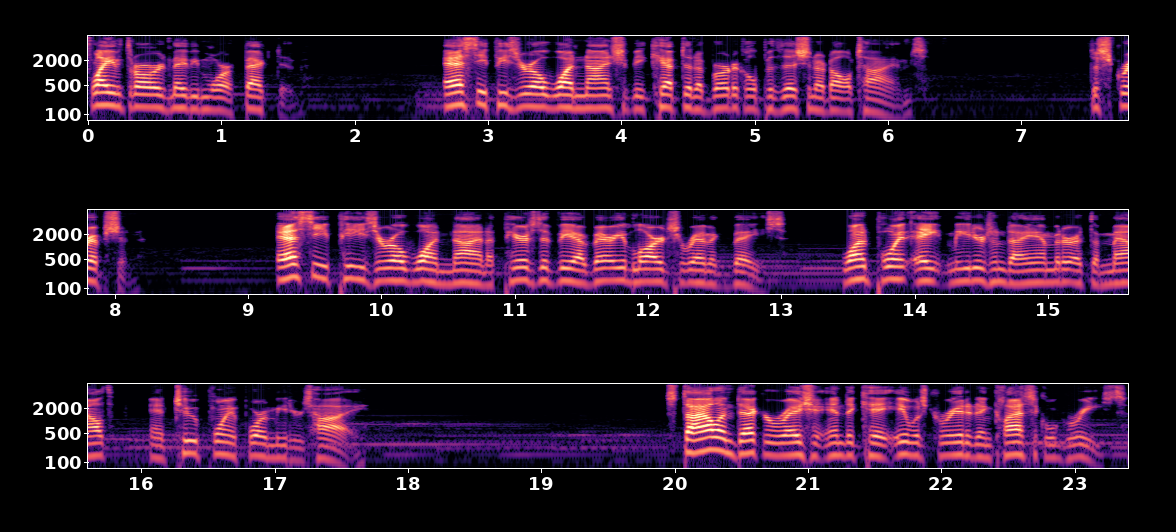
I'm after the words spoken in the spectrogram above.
flamethrowers may be more effective. SCP-019 should be kept in a vertical position at all times. Description: SCP-019 appears to be a very large ceramic vase, 1.8 meters in diameter at the mouth and 2.4 meters high. Style and decoration indicate it was created in Classical Greece,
